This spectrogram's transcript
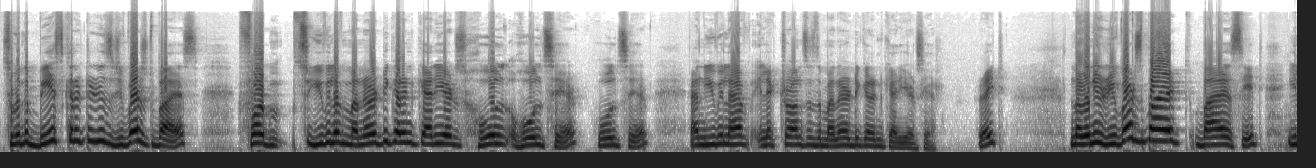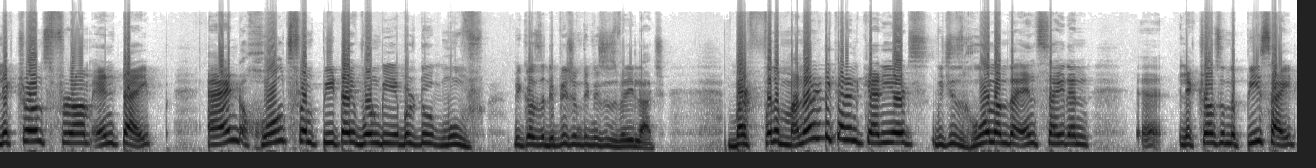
So, when the base collector is reversed bias for so you will have minority current carriers whole holes here holes here and you will have electrons as the minority current carriers here right. Now, when you reverse bias it electrons from n type and holes from p type will not be able to move because the depletion thickness is very large. But for the minority current carriers which is hole on the n side and uh, electrons on the p side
